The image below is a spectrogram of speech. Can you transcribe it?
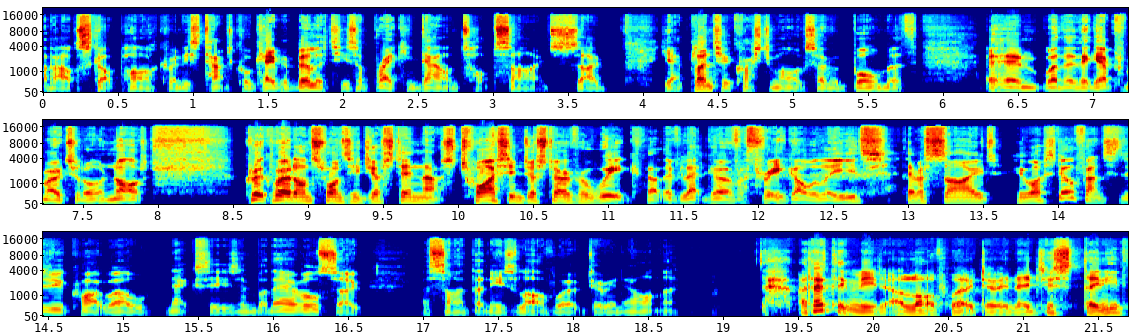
about Scott Parker and his tactical capabilities of breaking down top sides. So, yeah, plenty of question marks over Bournemouth, um, whether they get promoted or not. Quick word on Swansea, Justin. That's twice in just over a week that they've let go of a three goal lead. They're a side who I still fancy to do quite well next season, but they're also a side that needs a lot of work doing, aren't they? I don't think they need a lot of work doing. They just they need.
